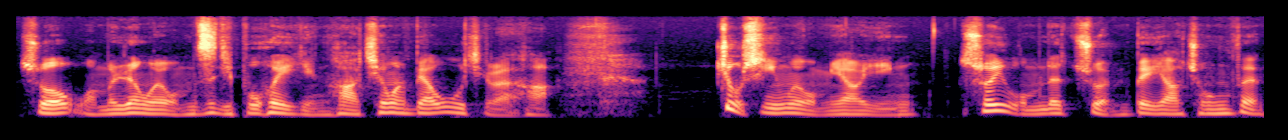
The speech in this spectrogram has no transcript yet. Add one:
说我们认为我们自己不会赢哈，千万不要误解了哈。就是因为我们要赢，所以我们的准备要充分。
